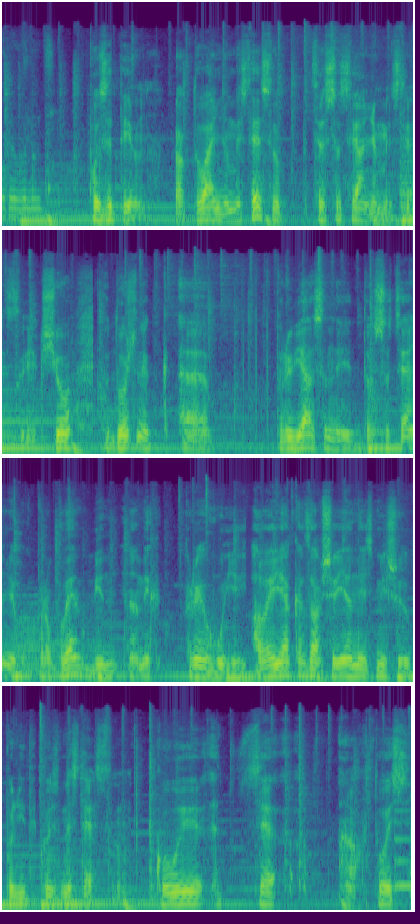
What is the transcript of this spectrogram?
у революції? Позитивно. Актуальне мистецтво це соціальне мистецтво. Якщо художник е, прив'язаний до соціальних проблем, він на них реагує. Але я казав, що я не змішую політику з мистецтвом. Коли це хтось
